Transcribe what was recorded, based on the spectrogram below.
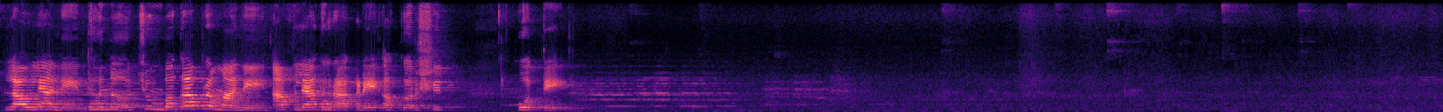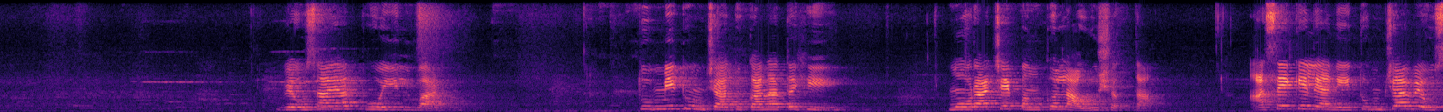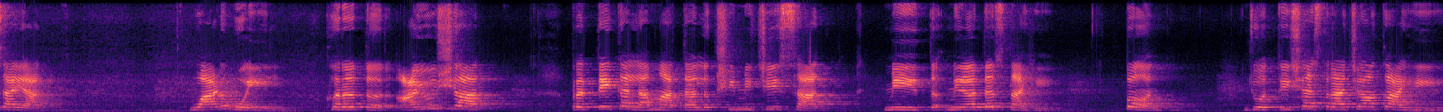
लावल्याने धन चुंबकाप्रमाणे आपल्या घराकडे आकर्षित होते. व्यवसायात होईल वाढ. तुम्ही तुमच्या दुकानातही मोराचे पंख लावू शकता. असे केल्याने तुमच्या व्यवसायात वाढ होईल. खरं तर आयुष्यात प्रत्येकाला माता लक्ष्मीची साथ मिळत मिळतच नाही. पण ज्योतिषशास्त्राच्या काही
